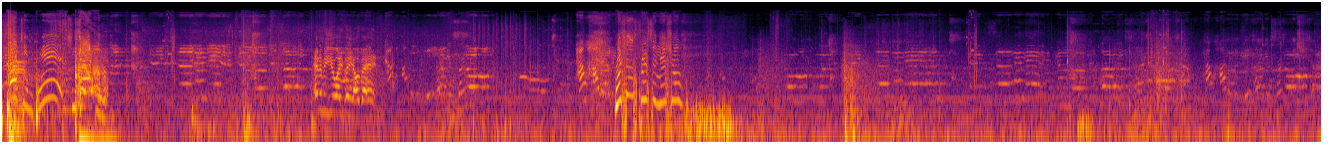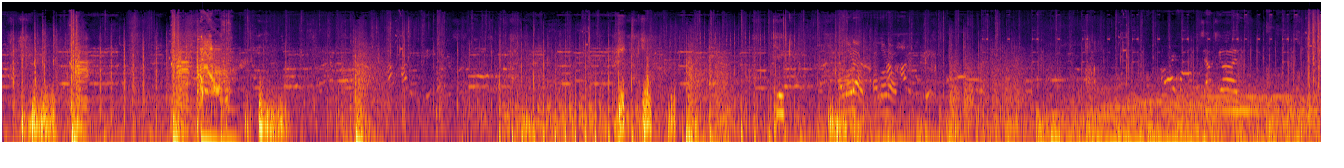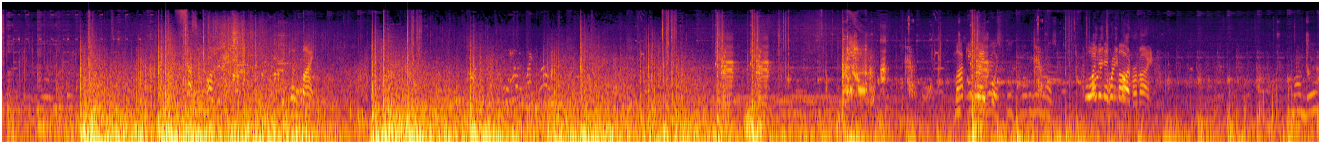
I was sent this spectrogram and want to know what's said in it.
Fucking bitch. She's hacking. Enemy UAV overhead. How How What's his first initial? Take. I load out. I load out. Sounds good. Gas is closing. This one's mine. Marking Rest, waypoint. Blue, come over here and rest. Only Coordinates 25 marked. remain. Come on, Blue.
